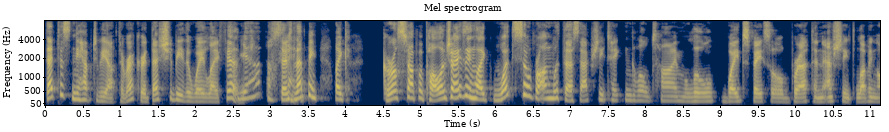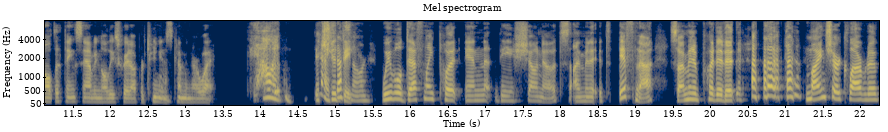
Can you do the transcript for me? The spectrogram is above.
That doesn't have to be off the record. That should be the way life is. Yeah. There's nothing like girls stop apologizing. Like, what's so wrong with us actually taking a little time, a little white space, a little breath, and actually loving all the things and having all these great opportunities coming our way? Yeah. It Yeah, should definitely. be. We will definitely put in the show notes. I'm gonna it's IFNA, so I'm gonna put it at Mindshare Collaborative.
